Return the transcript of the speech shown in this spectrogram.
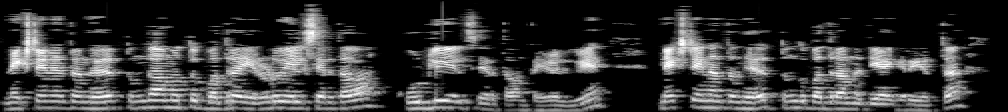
ನೆಕ್ಸ್ಟ್ ಏನಂತ ಹೇಳಿದ್ರೆ ತುಂಗಾ ಮತ್ತು ಭದ್ರಾ ಎರಡು ಎಲ್ಲಿ ಸೇರ್ತಾವ? ಕೂಡ್ಲಿ ಎಲ್ಲಿ ಸೇರ್ತಾವ ಅಂತ ಹೇಳಿದ್ವಿ. ನೆಕ್ಸ್ಟ್ ಏನಂತ ಹೇಳಿದ್ರೆ ತುಂಗಭದ್ರಾ ನದಿಯಾಗಿ ಆಗಿರುತ್ತೆ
